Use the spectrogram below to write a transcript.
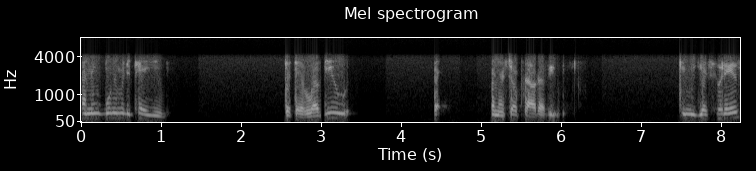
and they wanted me to tell you that they love you and they're so proud of you. Can you guess who it is?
